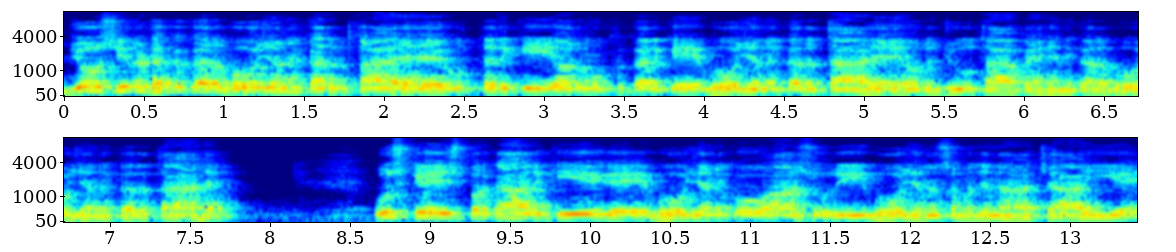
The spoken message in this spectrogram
जो सिर ढक कर भोजन करता है, उत्तर की ओर मुख करके भोजन करता है, और जूता पहन कर भोजन करता है उसके इस प्रकार किए गए भोजन को आसुरी भोजन समझना चाहिए।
